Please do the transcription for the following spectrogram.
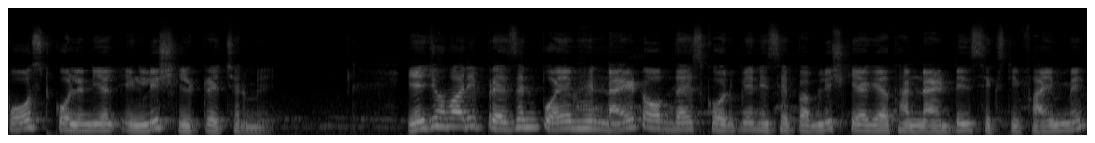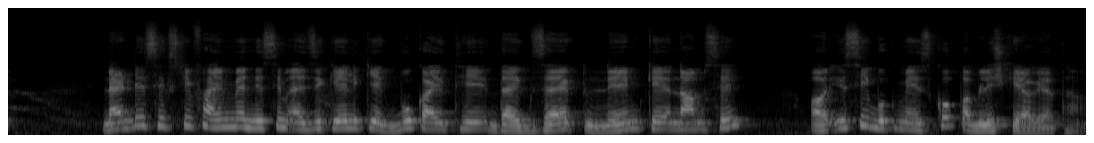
पोस्ट कॉलोनियल इंग्लिश लिटरेचर में। ये जो हमारी प्रेजेंट पोएम है नाइट ऑफ़ द स्कॉर्पियन इसे पब्लिश किया गया था 1965 में। 1965 में निसिम एजिकेल की एक बुक आई थी द एग्जैक्ट नेम के नाम से, और इसी बुक में इसको पब्लिश किया गया था।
